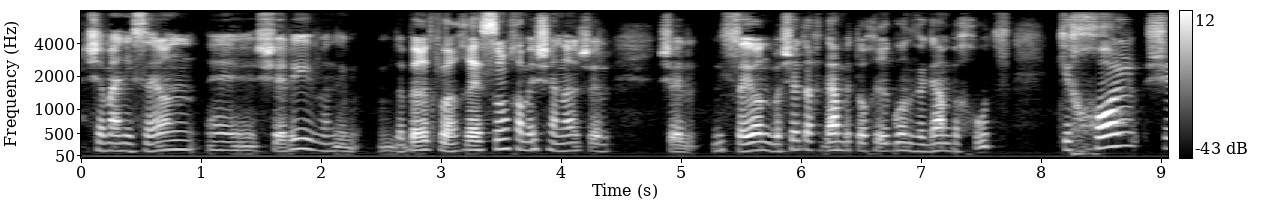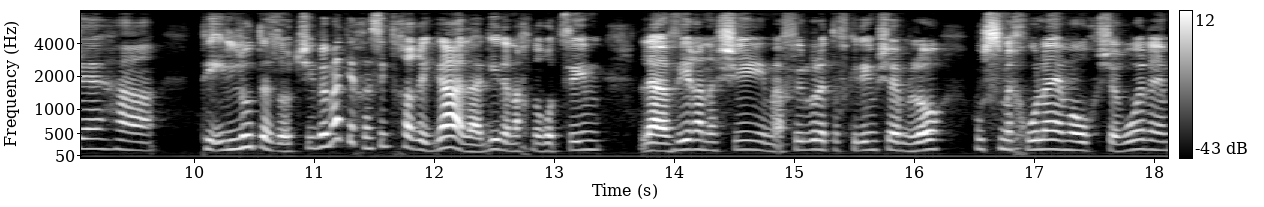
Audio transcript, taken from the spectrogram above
שמהניסיון אה, שלי, ואני מדברת כבר אחרי 25 שנה של, של ניסיון בשטח, גם בתוך ארגון וגם בחוץ, ככל שה... הפעילות הזאת, שהיא באמת יחסית חריגה, להגיד אנחנו רוצים להעביר אנשים אפילו לתפקידים שהם לא הוסמכו להם או הוכשרו אליהם,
